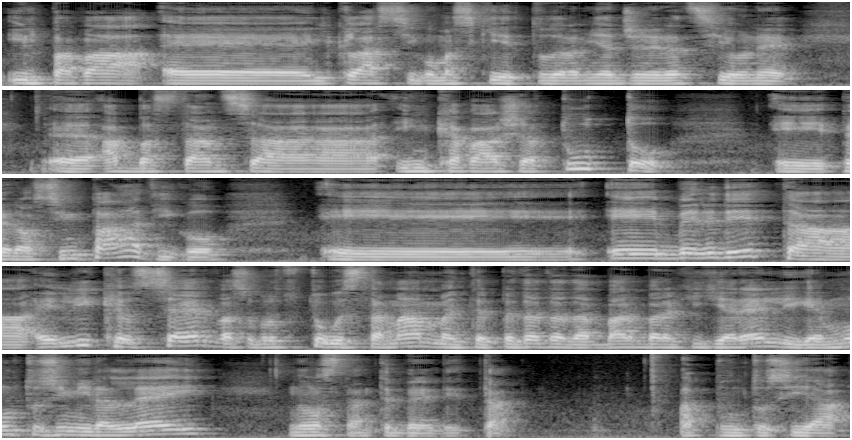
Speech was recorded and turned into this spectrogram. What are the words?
il papà è il classico maschietto della mia generazione eh, abbastanza incapace a tutto, e però simpatico. E, e, Benedetta è lì che osserva soprattutto questa mamma interpretata da Barbara Chichiarelli che è molto simile a lei nonostante Benedetta appunto sia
